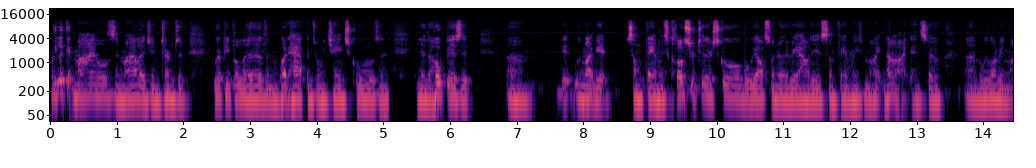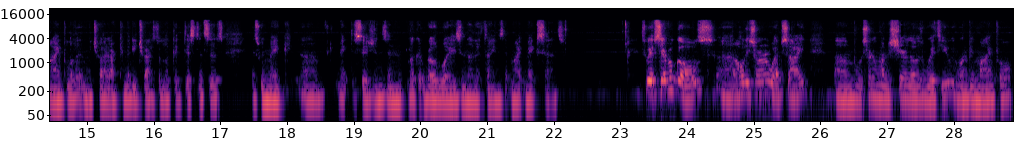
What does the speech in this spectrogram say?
We look at miles and mileage in terms of where people live and what happens when we change schools. And, you know, the hope is that um, it, we might be at some families closer to their school, but we also know the reality is some families might not. And so, um, but we want to be mindful of it. And we try, our committee tries to look at distances as we make, um, make decisions and look at roadways and other things that might make sense. So we have several goals. Uh, all these are on our website. Um, we certainly want to share those with you. We want to be mindful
